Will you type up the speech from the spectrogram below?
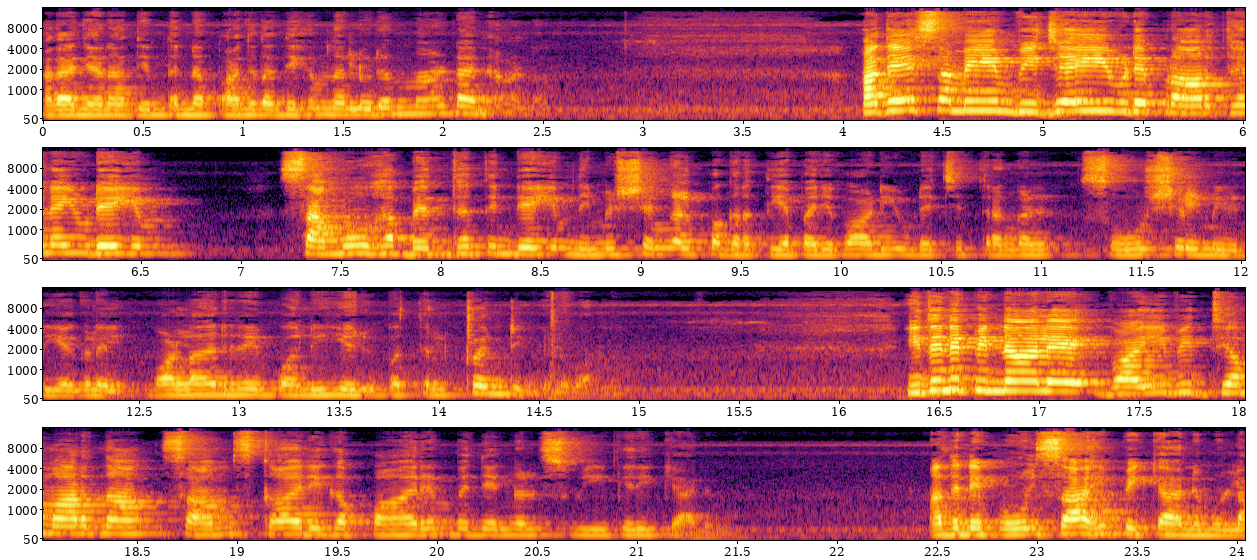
അതാ ഞാൻ ആദ്യം തന്നെ പറഞ്ഞത് അദ്ദേഹം നല്ലൊരു നടനാണ്. അതേസമയം വിജയിയുടെ പ്രാർത്ഥനയുടെയും സമൂഹ ബന്ധത്തിന്റെയും നിമിഷങ്ങൾ പകർത്തിയ പരിപാടിയുടെ ചിത്രങ്ങൾ സോഷ്യൽ മീഡിയകളിൽ വളരെ വലിയ രൂപത്തിൽ ട്രെൻഡിങ്ങിൽ വന്നു. ഇതിന് പിന്നാലെ വൈവിധ്യമാർന്ന സാംസ്കാരിക പാരമ്പര്യങ്ങൾ സ്വീകരിക്കാനും അതിനെ പ്രോത്സാഹിപ്പിക്കാനുമുള്ള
